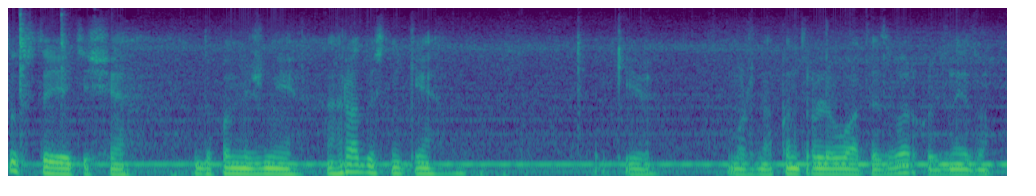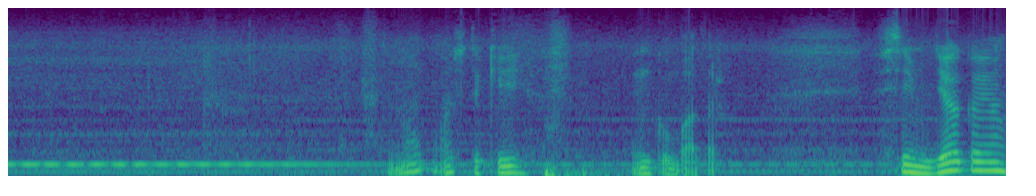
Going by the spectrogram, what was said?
тут стоять ще допоміжні градусники, які можна контролювати зверху і знизу. Ну, ось такий інкубатор. Всім дякую.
